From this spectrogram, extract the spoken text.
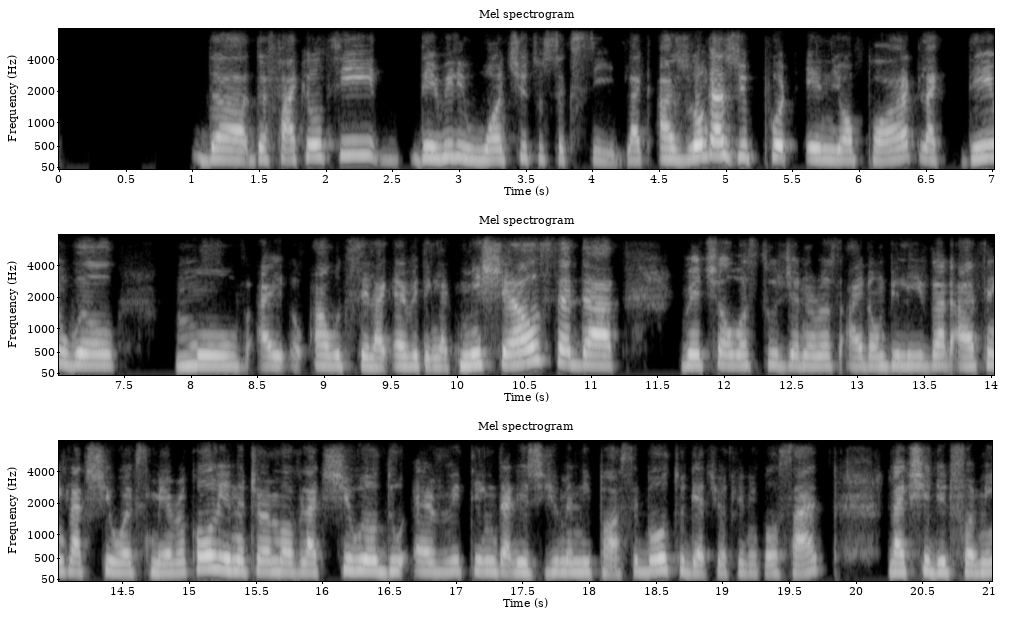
the the faculty they really want you to succeed. Like as long as you put in your part, like they will move. I I would say like everything. Like Michelle said that Rachel was too generous. I don't believe that. I think like she works miracle in the term of like she will do everything that is humanly possible to get your clinical site, like she did for me.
